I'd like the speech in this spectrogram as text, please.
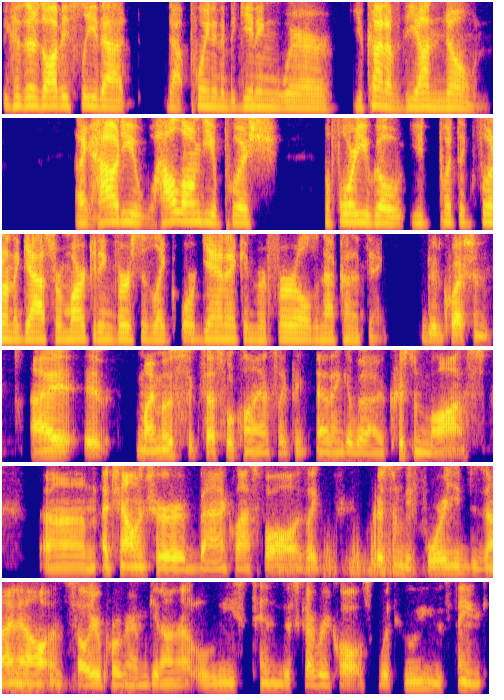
because there's obviously that that point in the beginning where you kind of the unknown. Like how do you how long do you push before you go you put the foot on the gas for marketing versus like organic and referrals and that kind of thing? Good question. I it, my most successful clients like the, i think of uh, kristen moss. Um, i challenged her back last fall. I was like kristen before you design out and sell your program get on at least 10 discovery calls with who you think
